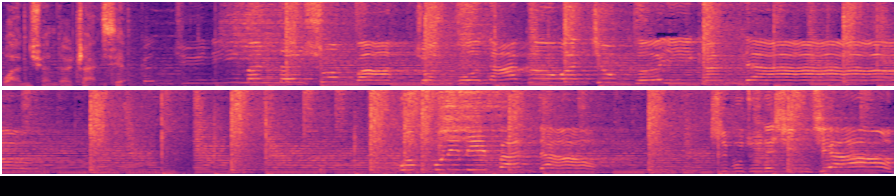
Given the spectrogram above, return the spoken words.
完全的展现。根据你们的说法，转过那个弯就可以看到。我不停地绊倒，止不住的心跳，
